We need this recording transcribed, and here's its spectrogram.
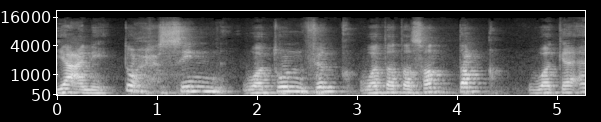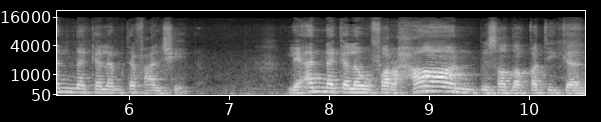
يعني تحسن وتنفق وتتصدق وكأنك لم تفعل شيء لأنك لو فرحان بصدقتك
